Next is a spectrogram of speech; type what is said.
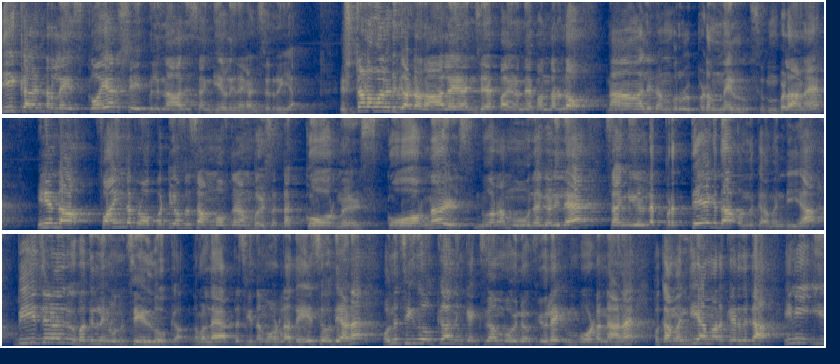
ഈ കലണ്ടറിലെ സ്ക്വയർ ഷേപ്പിൽ നാല് സംഖ്യകളിനെ കൺസിഡർ ചെയ്യാം. ഇഷ്ടമുള്ള പോലെ എടുക്കാട്ടോ. നാല് അഞ്ച് പതിനൊന്ന് പന്ത്രണ്ടോ? നാല് നമ്പർ ഉൾപ്പെടുന്നേ ഉള്ളൂ. സിമ്പിൾ ആണ്. ഇനി എന്താ find the property of the sum of the numbers the corners corners എന്ന് പറഞ്ഞ മൂലകളിലെ സംഖ്യകളുടെ പ്രത്യേകത ഒന്ന് കമന്റ് ചെയ്യുക. ബീജഗണിത രൂപത്തിൽ നിങ്ങൾ ഒന്ന് ചെയ്തു നോക്കുക. നമ്മൾ നേരത്തെ ചെയ്ത മോഡൽ അതേ ചോദ്യമാണ് ഒന്ന് ചെയ്തു നോക്കുക. നിങ്ങൾക്ക് exam point of view important ആണ്. അപ്പൊ കമന്റ് ചെയ്യാൻ മറക്കരുത്. ഇനി ഈ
